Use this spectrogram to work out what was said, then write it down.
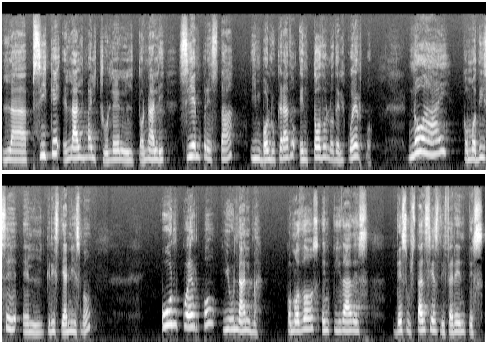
la psique, el alma, el chulé, el tonali, siempre está involucrado en todo lo del cuerpo. No hay, como dice el cristianismo, un cuerpo y un alma, como dos entidades de sustancias diferentes,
